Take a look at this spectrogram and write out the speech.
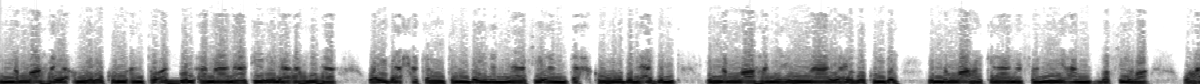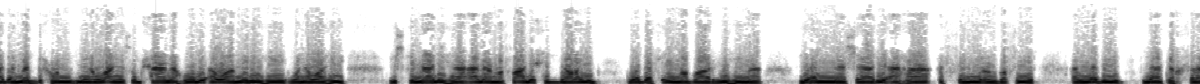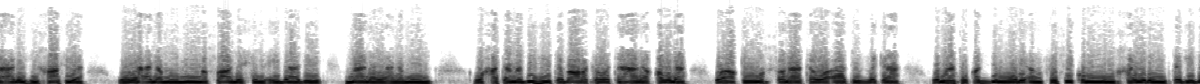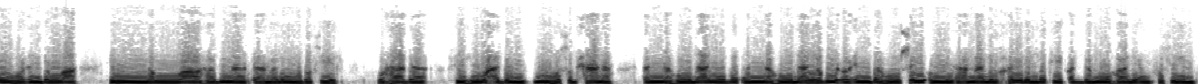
إن الله يأمركم أن تؤدوا الأمانات إلى أهلها وإذا حكمتم بين الناس أن تحكموا بالعدل إن الله نعم ما يعظكم به إن الله كان سميعا بصيرا. وهذا مدح من الله سبحانه لأوامره ونواهيه لاشتمالها على مصالح الدارين ودفع مضارهما لأن شارعها السميع البصير الذي لا تخفى عليه خافية ويعلم من مصالح العباد ما لا يعلمون. وختم به تبارك وتعالى قوله وأقيموا الصلاة وآتوا الزكاة وما تقدموا لأنفسكم من خير تجدوه عند الله إن الله بما تعملون بصير. وهذا فيه وعد منه سبحانه أنه لا أنه لا يضيع عنده شيء من أعمال الخير التي قدموها لأنفسهم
